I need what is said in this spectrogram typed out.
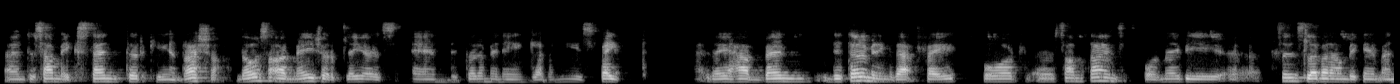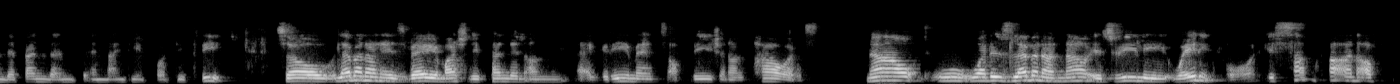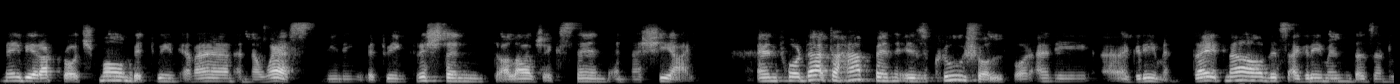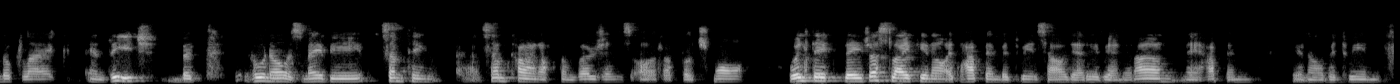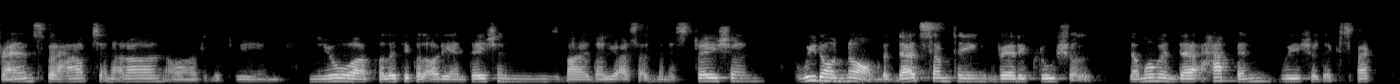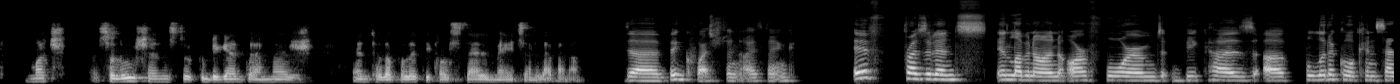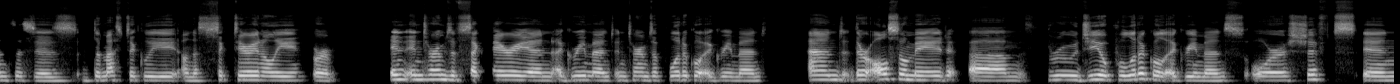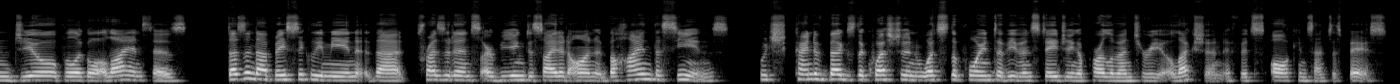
and to some extent Turkey and Russia. Those are major players in determining Lebanese fate. They have been determining that fate for uh, some time, for maybe uh, since Lebanon became independent in 1943. So Lebanon is very much dependent on agreements of regional powers. Now, what is Lebanon now is really waiting for is some kind of maybe rapprochement between Iran and the West, meaning between Christian to a large extent and the Shiite. And for that to happen is crucial for any uh, agreement. Right now, this agreement doesn't look like in reach, but who knows, maybe something, uh, some kind of convergence or rapprochement will take place, just like, you know, it happened between Saudi Arabia and Iran, may happen, you know, between France perhaps and Iran, or between new political orientations by the US administration we don't know, but that's something very crucial. The moment that happens, we should expect much solutions to begin to emerge into the political stalemates in Lebanon. The big question, I think, if presidents in Lebanon are formed because of political consensuses domestically on the sectarianly or in, in terms of sectarian agreement, in terms of political agreement, and they're also made um, through geopolitical agreements or shifts in geopolitical alliances. doesn't that basically mean that presidents are being decided on behind the scenes, which kind of begs the question what's the point of even staging a parliamentary election if it's all consensus based?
